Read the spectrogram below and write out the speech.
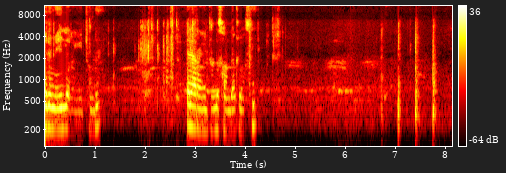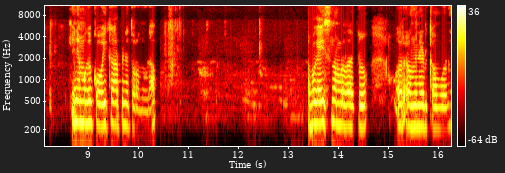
ഒരു മെയിൽ ഇറങ്ങിയിട്ടുണ്ട് ഇതിൽ ഇറങ്ങിയിട്ടുണ്ട് സാന്താ ക്ലോസ് നമുക്ക് കോയി കാർപ്പിനെ തുറന്നുവിടാം. അപ്പൊ ഗൈസ് നമ്മളതായിട്ട് ഒന്നിനെ എടുക്കാൻ പോവാണ്.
